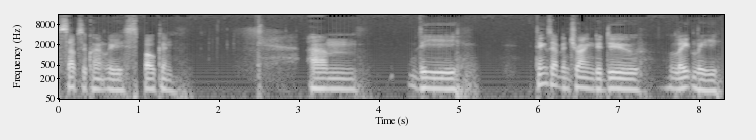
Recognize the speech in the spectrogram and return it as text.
subsequently spoken. Um, the things I've been trying to do lately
